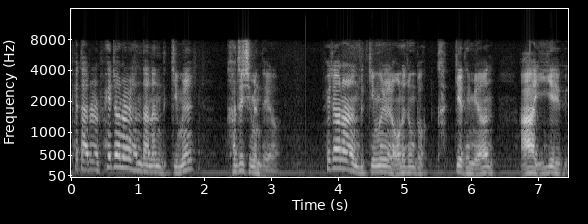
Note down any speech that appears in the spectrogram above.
페달을 회전을 한다는 느낌을 가지시면 돼요. 회전하는 느낌을 어느 정도 갖게 되면 아 이게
